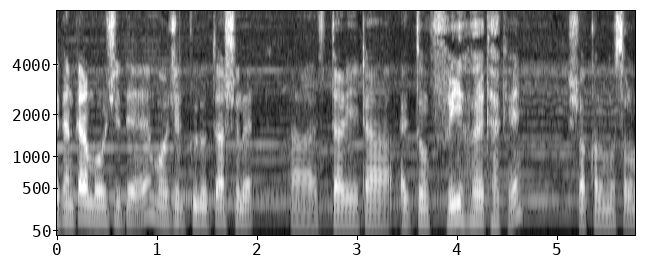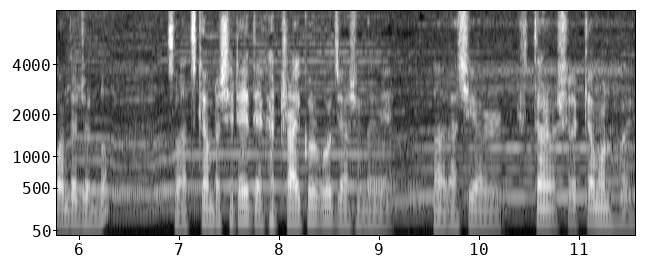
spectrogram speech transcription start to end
এখানকার মসজিদে, মসজিদগুলোতে আসলে ইফতারি এটা একদম ফ্রি হয়ে থাকে সকল মুসলমানদের জন্য। সো আজকে আমরা সেটাই দেখা ট্রাই করব যে আসলে রাশিয়ার ইফতার আসলে কেমন হয়।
